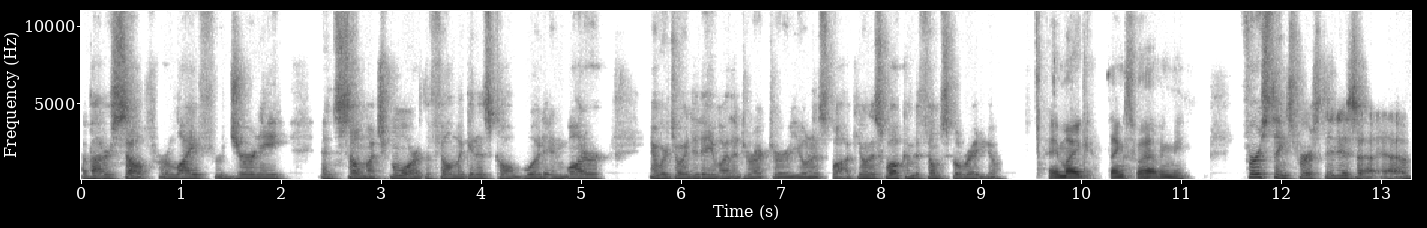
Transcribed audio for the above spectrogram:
about herself, her life, her journey, and so much more. The film again is called Wood and Water, and we're joined today by the director Jonas Bak. Jonas, welcome to Film School Radio. Hey, Mike. Thanks for having me. First things first, it is a, a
